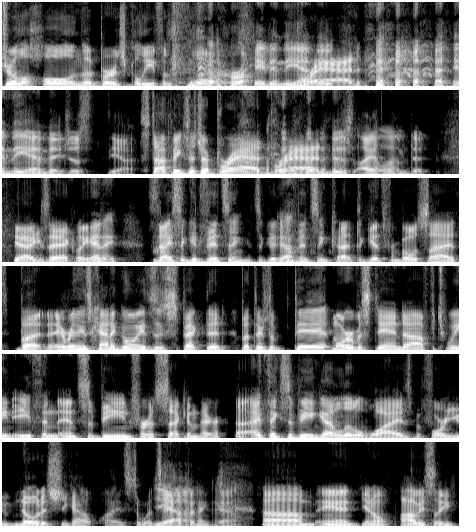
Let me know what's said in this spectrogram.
drill a hole in the Burj Khalifa's floor. right. In the end, Brad. in the end, they just yeah, Stop being such a Brad, Brad. just ILM'd it. Yeah, exactly. And it, it's nice and convincing. It's a good Yeah. convincing cut to get from both sides. But everything's kind of going as expected. But there's a bit more of a standoff between Ethan and Sabine for a second there. I I think Sabine got a little wise before you noticed she got wise to what's yeah, happening. Yeah. Um, and, you know, obviously.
